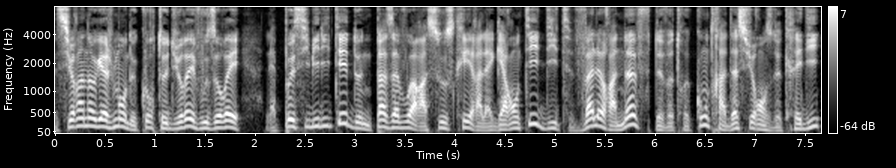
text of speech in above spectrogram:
Sur un engagement de courte durée, vous aurez la possibilité de ne pas avoir à souscrire à la garantie dite valeur à neuf de votre contrat d'assurance de crédit,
